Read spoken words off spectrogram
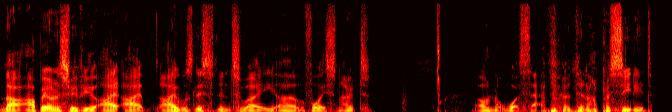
no, I'll be honest with you. I, I, I was listening to a uh, voice note on WhatsApp, and then I proceeded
